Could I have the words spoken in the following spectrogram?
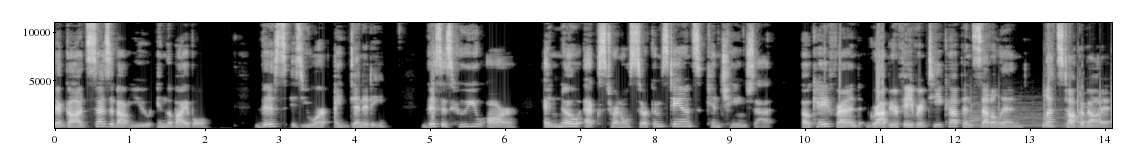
that God says about you in the Bible. This is your identity. This is who you are, and no external circumstance can change that. Okay, friend, grab your favorite teacup and settle in. Let's talk about it.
